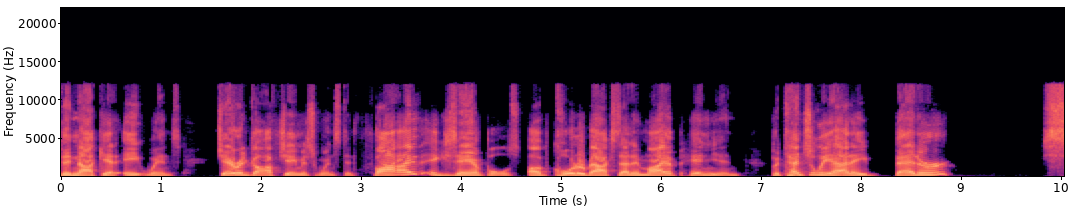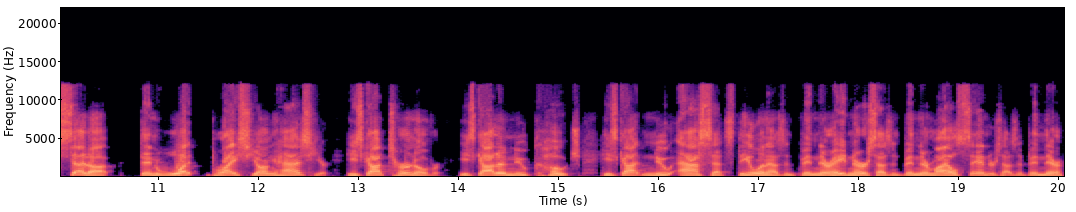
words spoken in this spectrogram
did not get eight wins. Jared Goff, Jameis Winston, five examples of quarterbacks that, in my opinion, potentially had a better setup than what Bryce Young has here. He's got turnover. He's got a new coach. He's got new assets. Thielen hasn't been there. Hayden Hurst hasn't been there. Miles Sanders hasn't been there.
